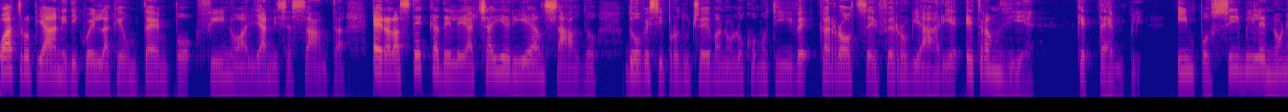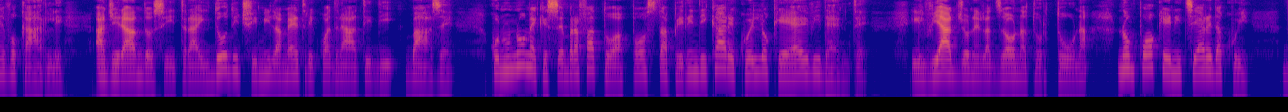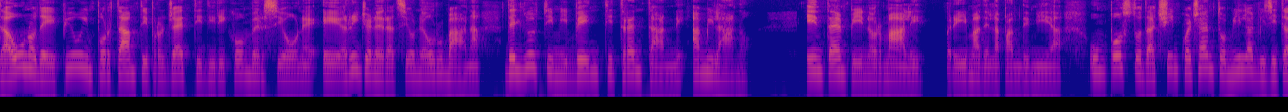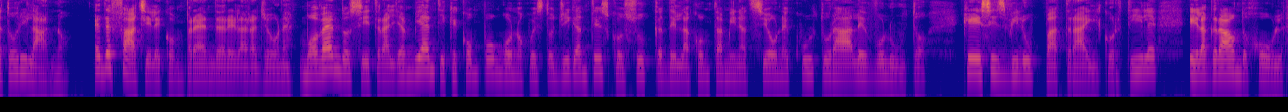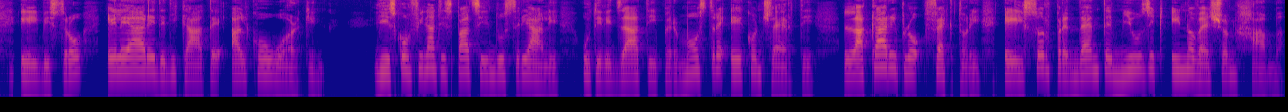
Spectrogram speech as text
Quattro piani di quella che un tempo, fino agli anni Sessanta, era la stecca delle acciaierie Ansaldo, dove si producevano locomotive, carrozze ferroviarie e tranvie. Che tempi! Impossibile non evocarli, aggirandosi tra i 12.000 metri quadrati di base, con un nome che sembra fatto apposta per indicare quello che è evidente. Il viaggio nella zona Tortona non può che iniziare da qui, da uno dei più importanti progetti di riconversione e rigenerazione urbana degli ultimi 20-30 anni a Milano. In tempi normali, prima della pandemia, un posto da 500.000 visitatori l'anno. Ed è facile comprendere la ragione, muovendosi tra gli ambienti che compongono questo gigantesco suc della contaminazione culturale voluto, che si sviluppa tra il cortile e la ground hall, il bistrò e le aree dedicate al co-working gli sconfinati spazi industriali utilizzati per mostre e concerti, la Cariplo Factory e il sorprendente Music Innovation Hub.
